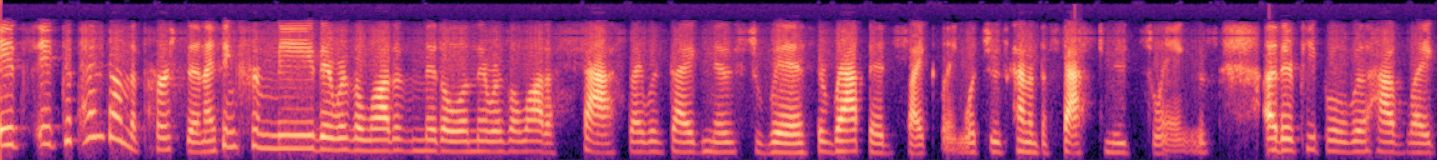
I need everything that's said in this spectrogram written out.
it's it depends on the person. I think for me there was a lot of middle and there was a lot of fast. I was diagnosed with the rapid cycling, which is kind of the fast mood swings. Other people will have like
